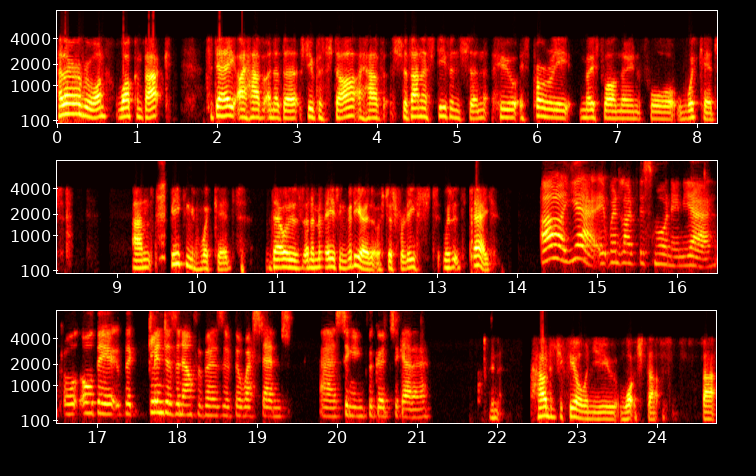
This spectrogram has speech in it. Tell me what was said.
Hello, everyone. Welcome back. Today I have another superstar. I have Savannah Stevenson, who is probably most well known for Wicked. And speaking of Wicked, there was an amazing video that was just released. Was it today? Ah, yeah, it went live this morning. Yeah, all, all the the Glindas and Elphabas of the West End uh, singing for good together. And how did you feel when you watched that back,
